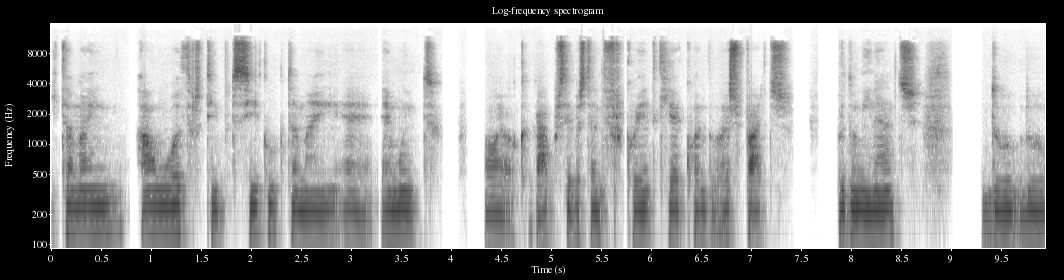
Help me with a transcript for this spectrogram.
E também há um outro tipo de ciclo que também é, é muito, ou é, acaba por ser bastante frequente, que é quando as partes predominantes do, do,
